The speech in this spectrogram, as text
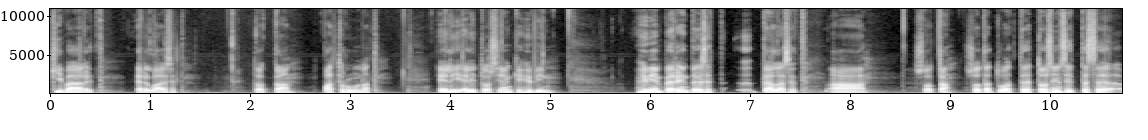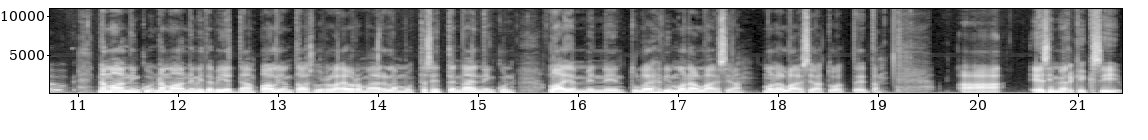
kiväärit, erilaiset tota, patruunat, eli, eli tosiaankin hyvin, hyvin perinteiset tällaiset äh, sota, sotatuotteet. Tosin sitten se, nämä on, niin kuin, nämä on ne, mitä viedään paljon tai suurella euromäärällä, mutta sitten näin niin kuin laajemmin niin tulee hyvin monenlaisia, monenlaisia tuotteita. Ää, esimerkiksi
